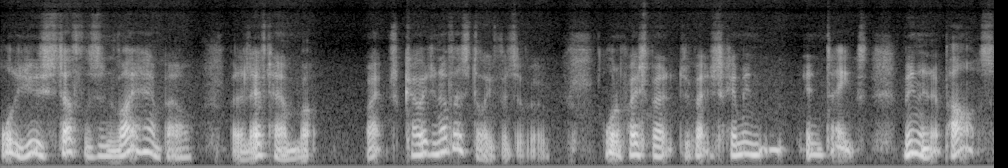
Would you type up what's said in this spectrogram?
All the used stuff was in the right hand pile, but the left hand rack carried another story for Zaru. All the press dispatches came in in takes, meaning that parts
